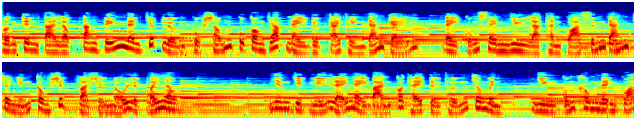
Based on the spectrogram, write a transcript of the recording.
Vận trình tài lộc tăng tiến nên chất lượng cuộc sống của con giáp này được cải thiện đáng kể, đây cũng xem như là thành quả xứng đáng cho những công sức và sự nỗ lực bấy lâu. Nhân dịp nghỉ lễ này bạn có thể tự thưởng cho mình, nhưng cũng không nên quá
